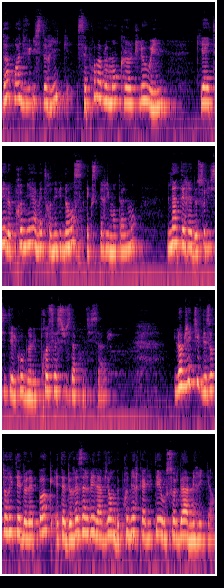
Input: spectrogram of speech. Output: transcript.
D'un point de vue historique, c'est probablement Kurt Lewin qui a été le premier à mettre en évidence expérimentalement l'intérêt de solliciter le groupe dans les processus d'apprentissage. L'objectif des autorités de l'époque était de réserver la viande de première qualité aux soldats américains.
